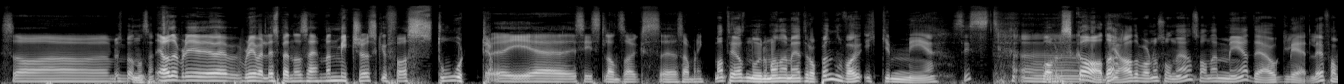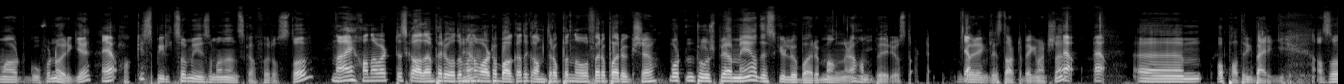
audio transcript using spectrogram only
Så Det blir spennende å se. Ja, det blir, blir veldig spennende å se. Men Midtsjø skuffa stort Ja. i, i sist landslagssamling. Mathias Nordmann er med i troppen. Var jo ikke med sist. Var vel skada? Ja, det var noe sånn, ja. Så han er med. Det er jo gledelig, for han har vært god for Norge. Ja. Har ikke spilt så mye som han ønska for Rostov. Nei, han har vært skada en periode, men han var tilbake til kamptroppen nå for et par uker siden. Morten Thorsby er med, og det skulle jo bare mangle. Han bør jo starte. Bør egentlig starte begge matchene. Ja, ja. Ehm, og Patrick Berg, altså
